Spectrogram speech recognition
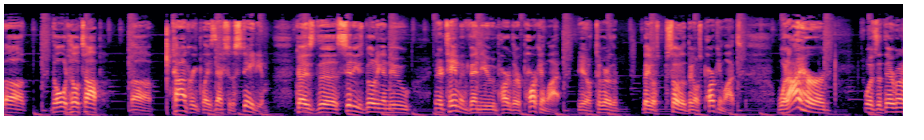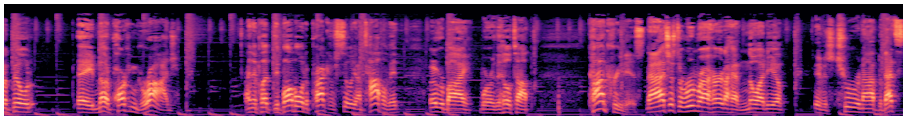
uh, the old Hilltop uh, concrete place next to the stadium because the city is building a new entertainment venue in part of their parking lot. You know, took over the Bengals, some of the Bengals parking lots. What I heard was that they're going to build a, another parking garage and then put the bubble and the practice facility on top of it over by where the Hilltop concrete is. Now, that's just a rumor I heard. I have no idea if it's true or not, but that's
